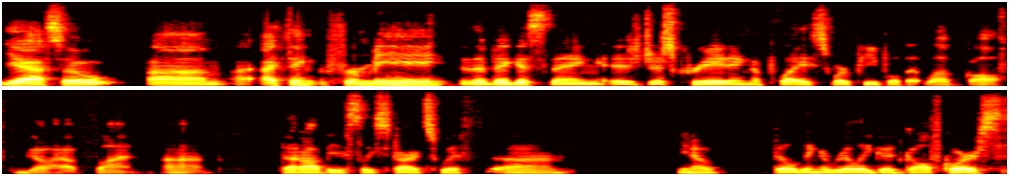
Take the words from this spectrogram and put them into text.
Yeah, so um, I think for me, the biggest thing is just creating a place where people that love golf can go have fun. Um, that obviously starts with, um, you know, building a really good golf course.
